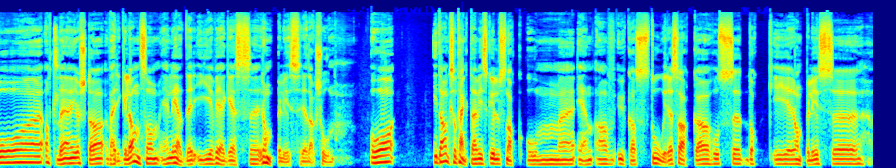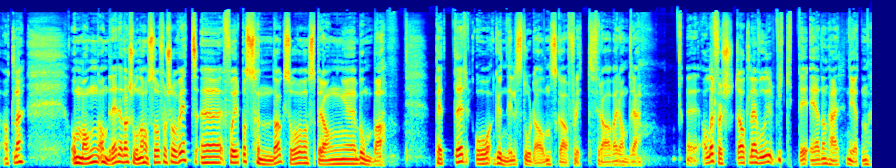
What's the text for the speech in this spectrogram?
og Atle Jørstad Wergeland, som er leder i VGs rampelysredaksjon. Og i dag så tenkte jeg vi skulle snakke om eh, en av ukas store saker hos eh, dere i Rampelys, eh, Atle. Og mange andre redaksjoner også, for så vidt. For på søndag så sprang bomba. Petter og Gunhild Stordalen skal flytte fra hverandre. Aller først, Atle, hvor viktig er denne nyheten?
